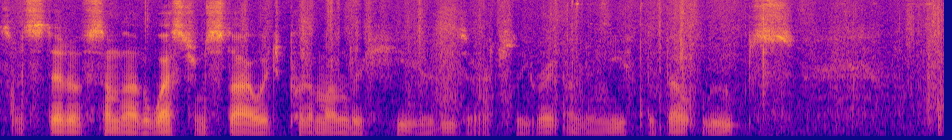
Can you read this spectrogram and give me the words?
So instead of some of the western style, which put them under here, these are actually right underneath the belt loops. So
